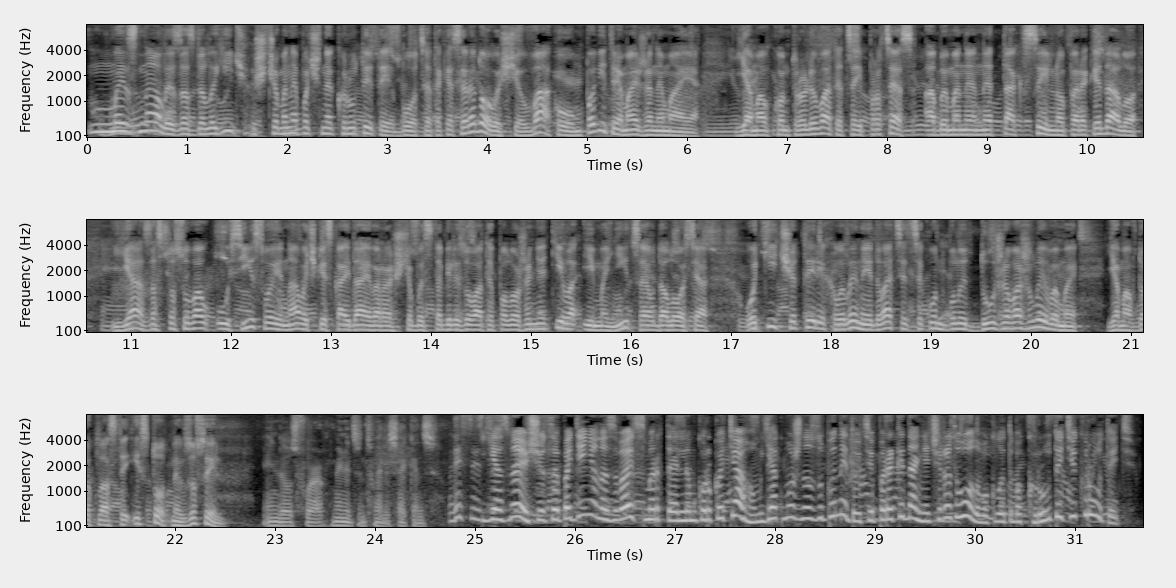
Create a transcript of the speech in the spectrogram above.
Ми знали заздалегідь, що мене почне крутити, бо це таке середовище, вакуум, повітря майже немає. Я мав контролювати цей процес, аби мене не так сильно перекидало. Я застосував усі свої навички скайдайвера, щоб стабілізувати положення тіла, і мені це вдалося. Оті 4 хвилини і 20 секунд були дуже важливими. Я мав докласти істотних зусиль. Я знаю, що це падіння називають смертельним коркотягом. Як можна зупинити ці перекидання через голову, коли тебе крутить і крутить?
